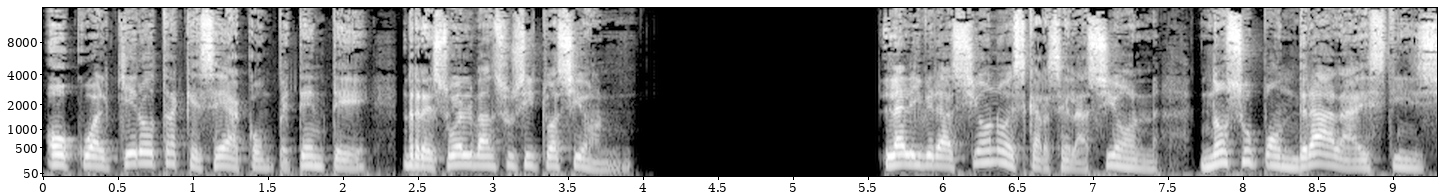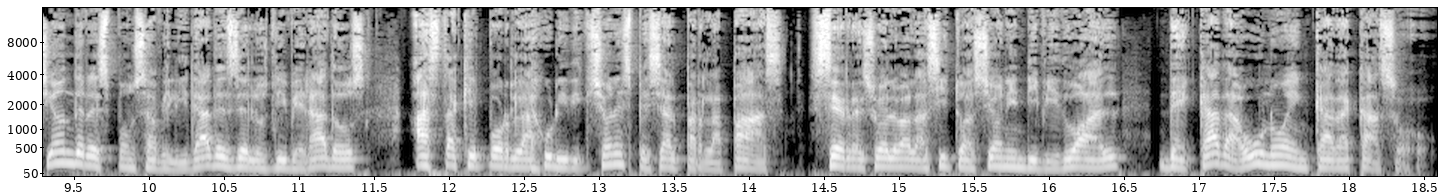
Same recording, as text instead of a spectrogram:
o cualquier otra que sea competente resuelvan su situación. La liberación o escarcelación no supondrá la extinción de responsabilidades de los liberados hasta que por la Jurisdicción Especial para la Paz se resuelva la situación individual de cada uno en cada caso.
